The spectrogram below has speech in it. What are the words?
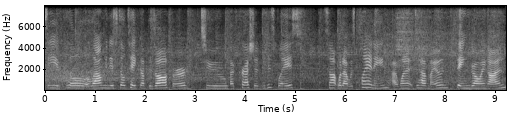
see if he'll allow me to still take up his offer to crash at his place it's not what I was planning. I wanted to have my own thing going on.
